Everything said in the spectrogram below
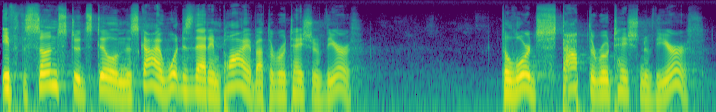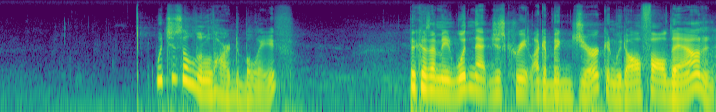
if the sun stood still in the sky, what does that imply about the rotation of the earth? The Lord stopped the rotation of the earth, which is a little hard to believe. Because, I mean, wouldn't that just create like a big jerk and we'd all fall down?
